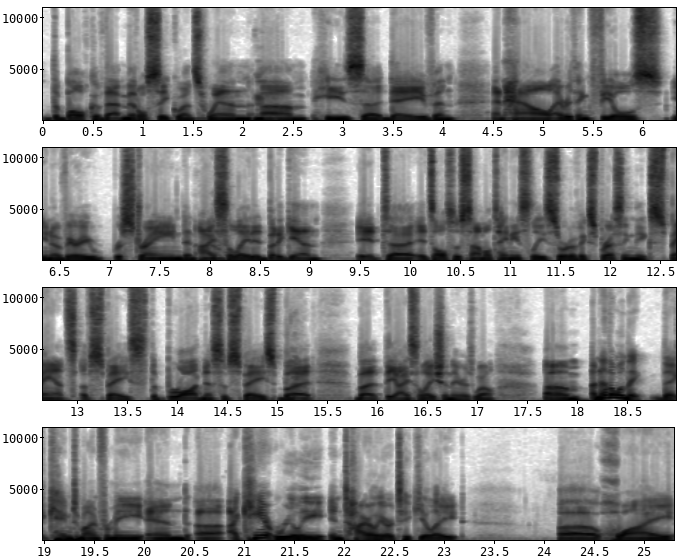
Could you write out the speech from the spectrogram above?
the bulk of that middle sequence when um, he's uh, Dave and and Hal. Everything feels you know very restrained and isolated, but again, it uh, it's also simultaneously sort of expressing the expanse of space, the broadness of space, but but the isolation there as well. Um, another one that that came to mind for me, and uh, I can't really entirely articulate uh, why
